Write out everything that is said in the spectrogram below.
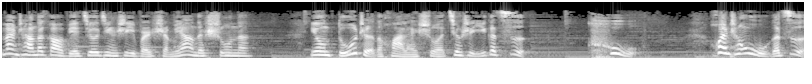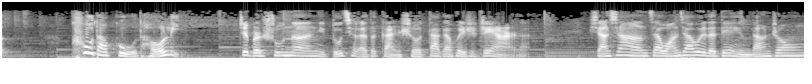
漫长的告别究竟是一本什么样的书呢？用读者的话来说，就是一个字“酷”，换成五个字“酷到骨头里”。这本书呢，你读起来的感受大概会是这样的：想象在王家卫的电影当中，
